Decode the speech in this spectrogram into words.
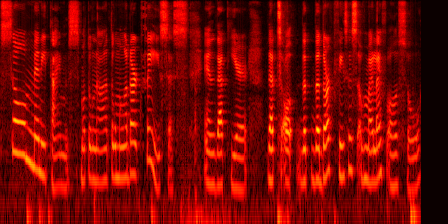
so many times. Motong na itong mga dark phases in that year. That's all the, the dark phases of my life also.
